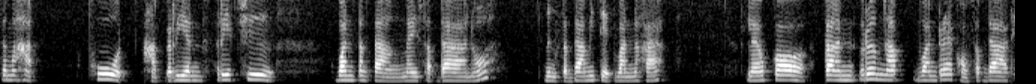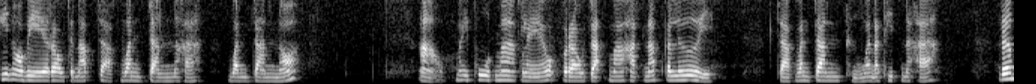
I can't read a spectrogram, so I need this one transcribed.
จะมาหัดพูด หัดเรียนเรียกชื่อ วันต่างๆในสัปดาห์เนาะ1สัปดาห์มี 7 วันนะคะ แล้วก็การเริ่มนับวันแรกของสัปดาห์ที่นอร์เวย์เราจะนับจากวันจันทร์นะคะ วันจันทร์เนาะอ้าวไม่พูดมากแล้วเราจะมาหัดนับกันเลย จากวันจันทร์ถึงวันอาทิตย์นะคะ เริ่ม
